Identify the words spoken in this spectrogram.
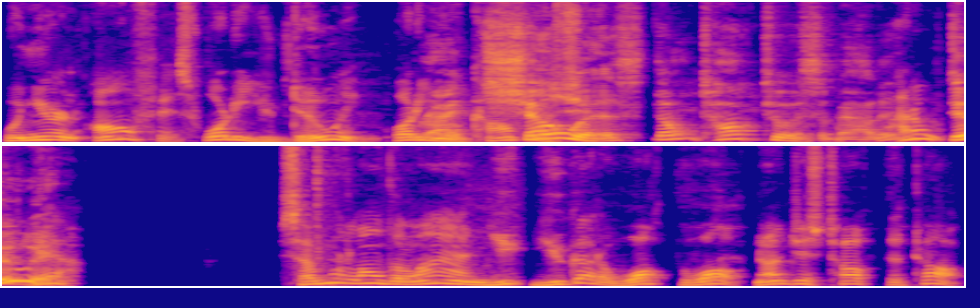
When you're in office, what are you doing? What are you Right. accomplishing? Show us. Don't talk to us about it. I don't do yeah. it. Somewhere along the line, you you got to walk the walk, not just talk the talk.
